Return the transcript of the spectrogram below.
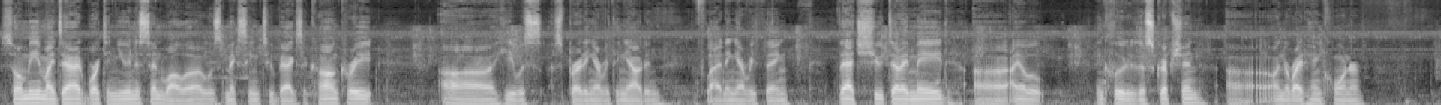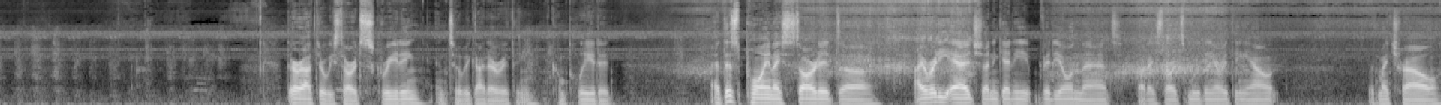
So me and my dad worked in unison while I was mixing two bags of concrete. Uh, he was spreading everything out and flattening everything. That chute that I made, uh, I'll include a description uh, on the right-hand corner. Thereafter, we started screeding until we got everything completed. At this point, I started, uh, I already edged, I didn't get any video on that, but I started smoothing everything out with my trowel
